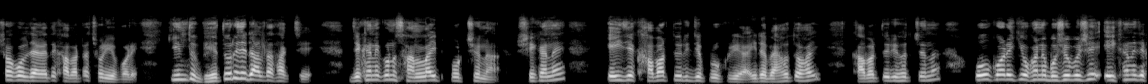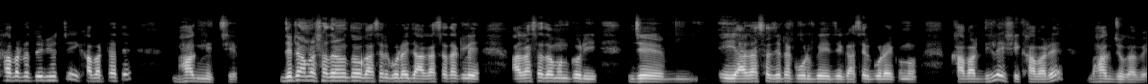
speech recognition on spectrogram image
সকল জায়গাতে খাবারটা ছড়িয়ে পড়ে। কিন্তু ভেতরে যে ডালটা থাকছে, যেখানে কোনো সানলাইট পড়ছে না, সেখানে এই যে খাবার তৈরির যে প্রক্রিয়া, এটা ব্যাহত হয়, খাবার তৈরি হচ্ছে না। ও করে কি ওখানে বসে বসে এইখানে যে খাবারটা তৈরি হচ্ছে, এই খাবারটাতে ভাগ নিচ্ছে। যেটা আমরা সাধারণত গাছের গোড়ায় যে আগাছা থাকলে আগাছা দমন করি, যে এই আগাছা যেটা করবে, যে গাছের গোড়ায় কোনো খাবার দিলে সেই খাবারে ভাগ যোগাবে।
